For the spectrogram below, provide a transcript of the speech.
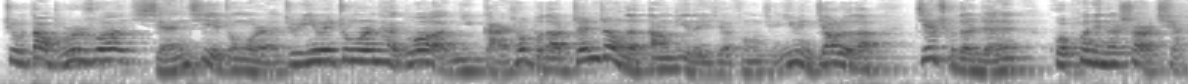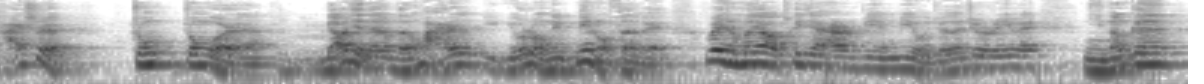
就倒不是说嫌弃中国人，就是因为中国人太多了，你感受不到真正的当地的一些风情，因为你交流的、接触的人或碰见的事儿，其实还是中中国人。了解的文化还是有种那那种氛围。为什么要推荐 Airbnb？我觉得就是因为你能跟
